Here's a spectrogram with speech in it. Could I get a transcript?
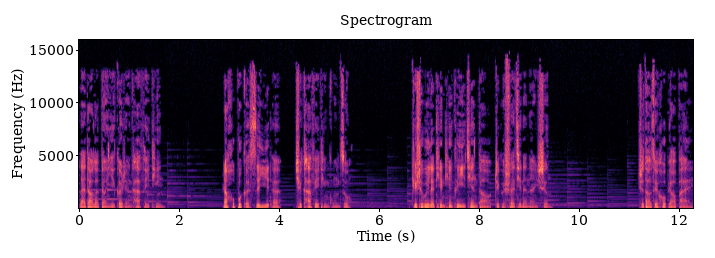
来到了等一个人咖啡厅，然后不可思议的去咖啡厅工作，只是为了天天可以见到这个帅气的男生。直到最后表白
